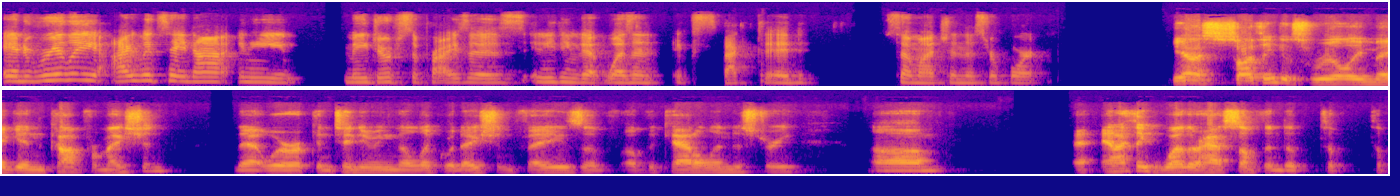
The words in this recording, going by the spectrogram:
And really, I would say not any major surprises, anything that wasn't expected so much in this report? Yes, so I think it's really, Meghan, confirmation that we're continuing the liquidation phase of, of the cattle industry. Um, and I think weather has something to, to, to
